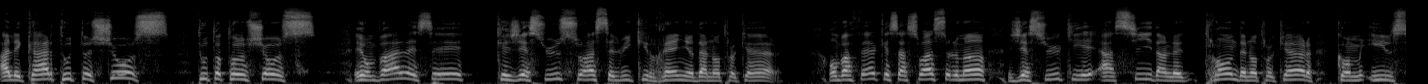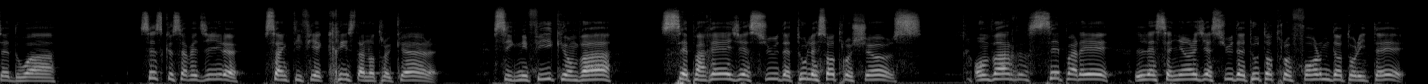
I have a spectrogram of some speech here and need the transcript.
à l'écart toute chose, toute autre chose. Et on va laisser que Jésus soit celui qui règne dans notre cœur. On va faire que ce soit seulement Jésus qui est assis dans le trône de notre cœur comme il se doit. C'est ce que ça veut dire sanctifier Christ dans notre cœur. Signifie qu'on va séparer Jésus de toutes les autres choses on va séparer le Seigneur Jésus de toute autre forme d'autorité.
